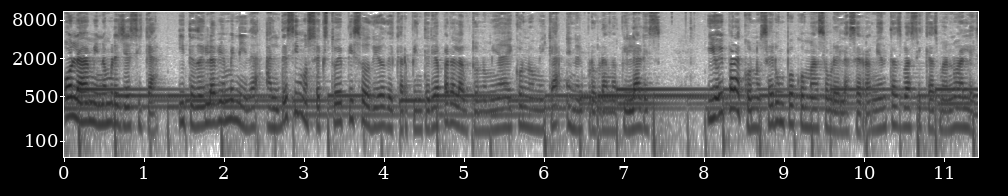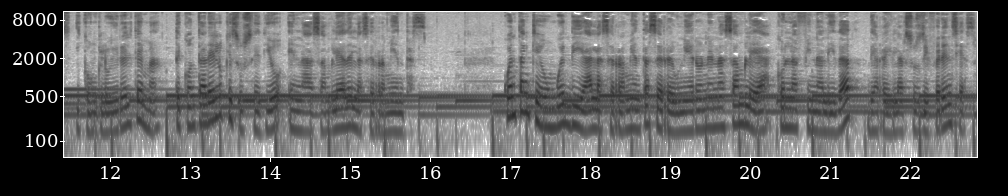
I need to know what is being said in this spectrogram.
Hola, mi nombre es Jessica y te doy la bienvenida al decimosexto episodio de Carpintería para la Autonomía Económica en el programa Pilares. Y hoy para conocer un poco más sobre las herramientas básicas manuales y concluir el tema, te contaré lo que sucedió en la Asamblea de las Herramientas. Cuentan que un buen día las herramientas se reunieron en asamblea con la finalidad de arreglar sus diferencias.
